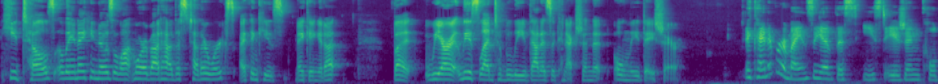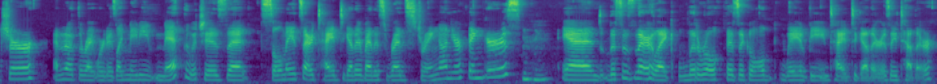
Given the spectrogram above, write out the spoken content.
He tells Alina he knows a lot more about how this tether works. I think he's making it up. But we are at least led to believe that is a connection that only they share. It kind of reminds me of this East Asian culture. I don't know what the right word is, like maybe myth, which is that soulmates are tied together by this red string on your fingers. Mm-hmm. And this is their like literal physical way of being tied together as a tether.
